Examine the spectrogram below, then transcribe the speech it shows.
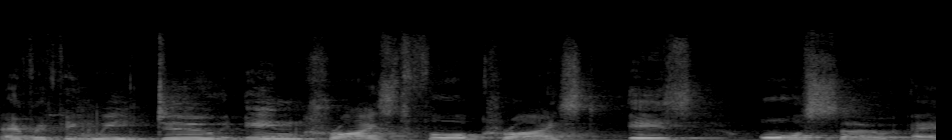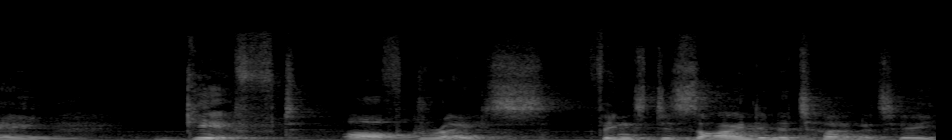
Everything we do in Christ for Christ is also a gift of grace. Things designed in eternity.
